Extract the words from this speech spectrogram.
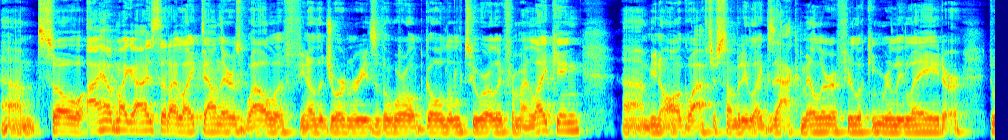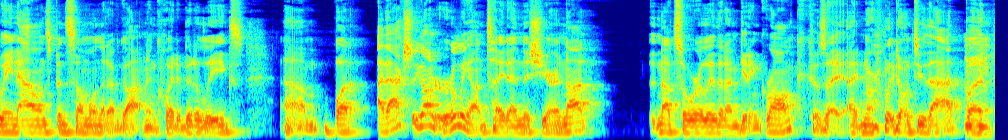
Um, so I have my guys that I like down there as well. If you know the Jordan Reeds of the world go a little too early for my liking, um, you know I'll go after somebody like Zach Miller if you're looking really late, or Dwayne Allen's been someone that I've gotten in quite a bit of leagues. Um, but I've actually gone early on tight end this year, and not not so early that I'm getting Gronk because I, I, normally don't do that. But mm-hmm.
